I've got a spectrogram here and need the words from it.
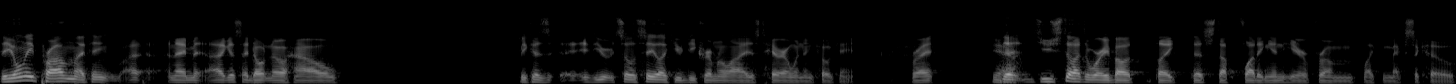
The only problem I think, and I, I guess I don't know how, because if you so say like you decriminalized heroin and cocaine, right? Yeah. The- you still have to worry about like this stuff flooding in here from like Mexico,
